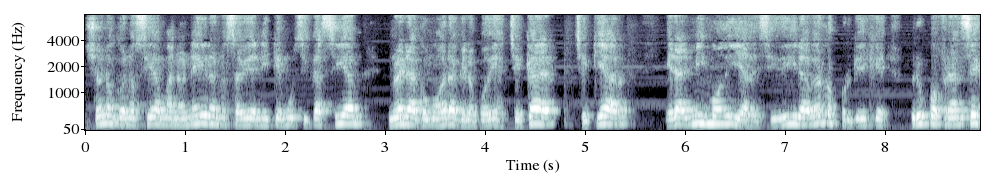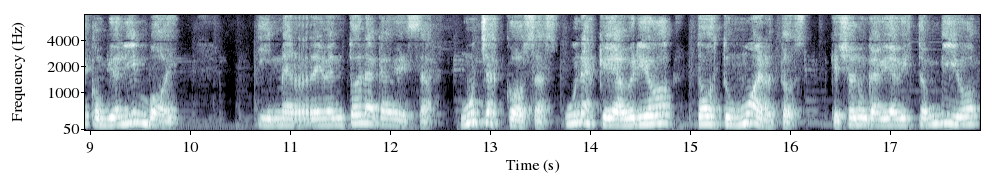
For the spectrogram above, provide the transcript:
Yo no conocía Mano Negra, no sabía ni qué música hacían, no era como ahora que lo podías checar, chequear. Era el mismo día, decidí ir a verlos porque dije, grupo francés con violín voy. Y me reventó la cabeza. Muchas cosas. Una es que abrió Todos tus muertos, que yo nunca había visto en vivo,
